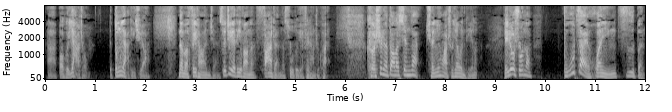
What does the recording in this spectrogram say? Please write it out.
啊，包括亚洲、东亚地区啊，那么非常安全，所以这些地方呢发展的速度也非常之快。可是呢，到了现在，全球化出现问题了，也就是说呢，不再欢迎资本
